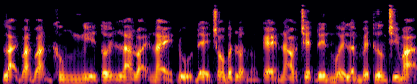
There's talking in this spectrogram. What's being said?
lại vạn bạn không nghĩ tới là loại này đủ để cho bất luận kẻ nào chết đến mười lần vết thương chí mạng.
